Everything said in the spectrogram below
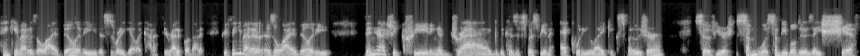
thinking about it as a liability this is where you get like kind of theoretical about it. If you're thinking about it as a liability then you're actually creating a drag because it's supposed to be an equity like exposure. So if you're some what some people do is they shift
